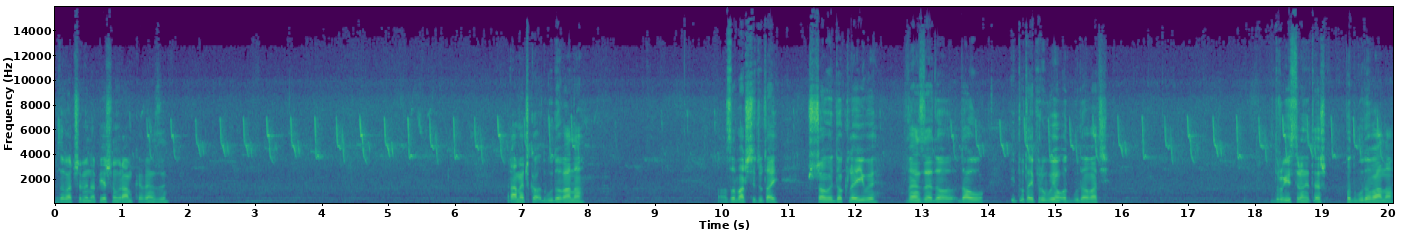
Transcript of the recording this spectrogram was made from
Zobaczymy na pierwszą ramkę węzy. Rameczka odbudowana. O, zobaczcie tutaj pszczoły dokleiły węzę do dołu i tutaj próbują odbudować. Z drugiej strony też podbudowana.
